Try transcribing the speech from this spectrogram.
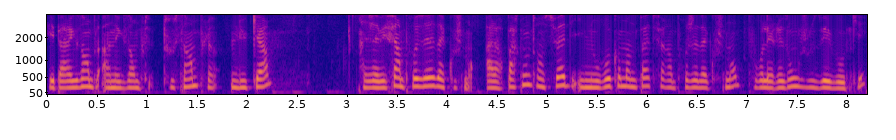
Et par exemple, un exemple tout simple, Lucas, j'avais fait un projet d'accouchement. Alors par contre, en Suède, ils ne nous recommandent pas de faire un projet d'accouchement pour les raisons que je vous ai évoquées.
